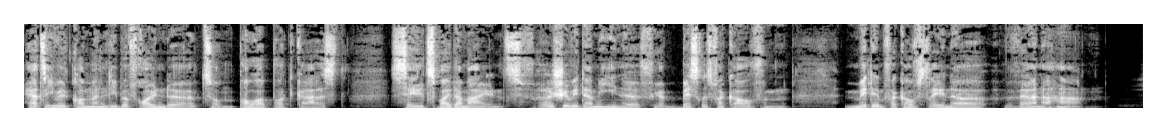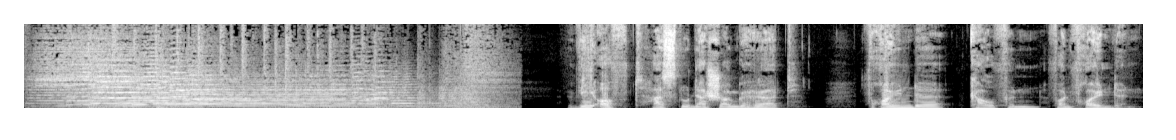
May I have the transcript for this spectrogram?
Herzlich willkommen, liebe Freunde, zum Power Podcast Sales by the Mainz. Frische Vitamine für besseres Verkaufen mit dem Verkaufstrainer Werner Hahn. Wie oft hast du das schon gehört? Freunde kaufen von Freunden.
